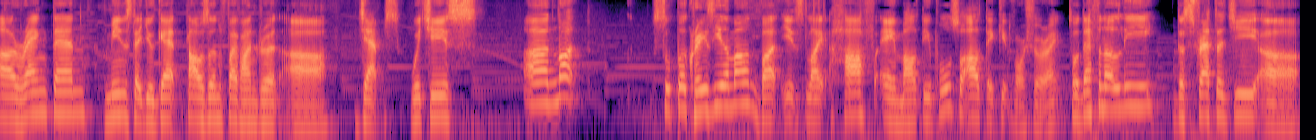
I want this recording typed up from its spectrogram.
Uh, rank 10 means that you get 1500 uh, gems which is uh, not super crazy amount, but it's like half a multiple, so I'll take it for sure, right? So definitely the strategy, uh,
